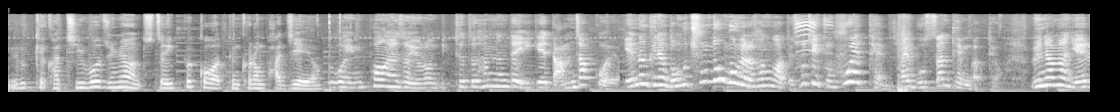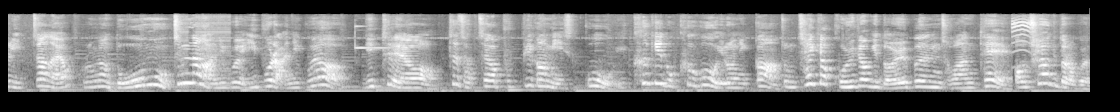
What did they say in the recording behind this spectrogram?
이렇게 같이 입어주면 진짜 이쁠 것 같은 그런 바지예요. 이거 인펑에서 이런 니트도 샀는데 이게 남자 거예요. 얘는 그냥 너무 충동 구매로 산 것 같아요. 솔직히 좀 후회템, 잘 못 산 템 같아요. 왜냐면 얘를 입잖아요? 그러면 너무 침낭 아니고요, 이불 아니고요, 니트예요. 니트 자체가 부피감이 있고 이 크기도 크고 이러니까 좀 체격 골격이 넓은 저한테 어, 최악이더라고요.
